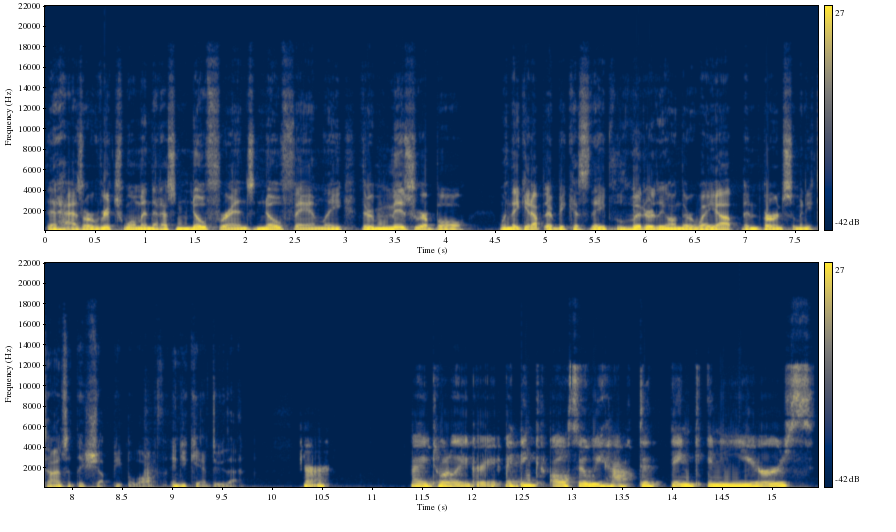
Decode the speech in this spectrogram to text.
that has, or rich woman that has no friends, no family, they're miserable. When they get up there because they've literally on their way up been burned so many times that they shut people off, and you can't do that. Sure. I totally agree. I think also we have to think in years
